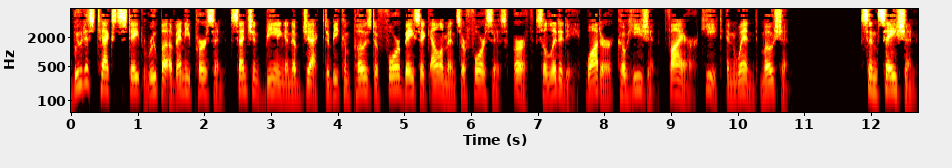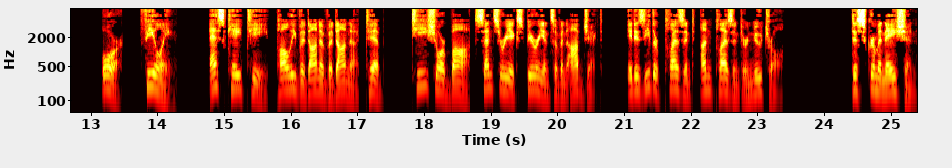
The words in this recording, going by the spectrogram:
Buddhist texts state rupa of any person, sentient being and object to be composed of four basic elements or forces, earth solidity, water cohesion, fire heat and wind motion. Sensation, or feeling, skt, Pali Vedana Vedana, Tib, T shor ba, sensory experience of an object. It is either pleasant, unpleasant or neutral. Discrimination.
